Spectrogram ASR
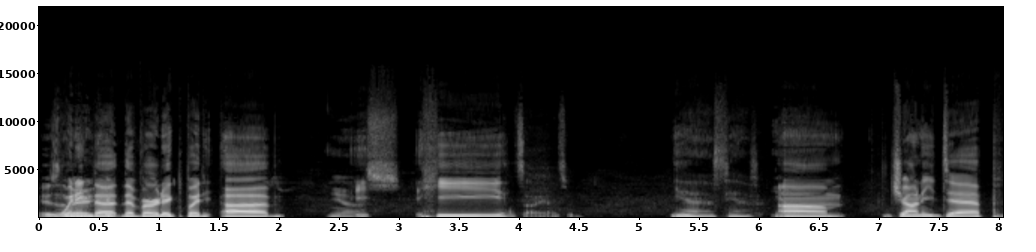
was winning very- the, the verdict, but uh, Yes. he That's how I answered. yes yes Yeah. um Johnny Depp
